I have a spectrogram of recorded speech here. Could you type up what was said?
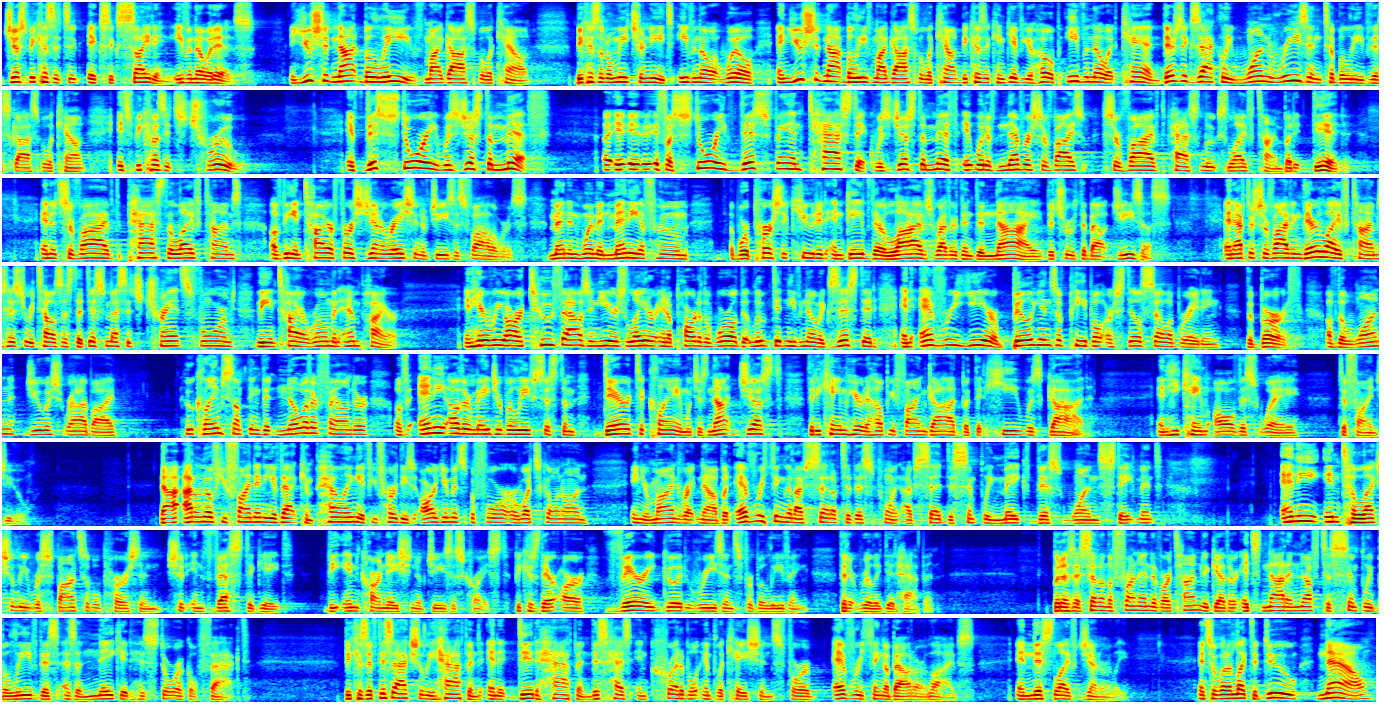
just because it's, it's exciting, even though it is. You should not believe my gospel account because it'll meet your needs, even though it will. And you should not believe my gospel account because it can give you hope, even though it can. There's exactly one reason to believe this gospel account it's because it's true. If this story was just a myth, uh, if a story this fantastic was just a myth, it would have never survived, survived past Luke's lifetime, but it did and it survived past the lifetimes of the entire first generation of Jesus' followers, men and women, many of whom were persecuted and gave their lives rather than deny the truth about Jesus. And after surviving their lifetimes, history tells us that this message transformed the entire Roman Empire. And here we are 2,000 years later in a part of the world that Luke didn't even know existed. And every year, billions of people are still celebrating the birth of the one Jewish rabbi who claims something that no other founder of any other major belief system dared to claim, which is not just that he came here to help you find God, but that he was God. And he came all this way to find you. Now, I don't know if you find any of that compelling, if you've heard these arguments before, or what's going on in your mind right now, but everything that I've said up to this point, I've said to simply make this one statement. Any intellectually responsible person should investigate the incarnation of Jesus Christ because there are very good reasons for believing that it really did happen. But as I said on the front end of our time together, it's not enough to simply believe this as a naked historical fact. Because if this actually happened, and it did happen, this has incredible implications for everything about our lives and this life generally. And so, what I'd like to do now,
